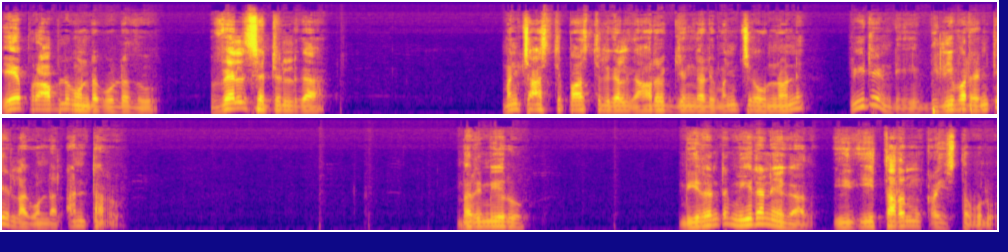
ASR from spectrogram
ఏ ప్రాబ్లం ఉండకూడదు వెల్ సెటిల్డ్గా మంచి ఆస్తిపాస్తులు కలిగి ఆరోగ్యం కలిగి మంచిగా ఉన్నోడిని వీడండి. బిలీవర్ అంటే ఇలాగ ఉండాలి అంటారు. మరి మీరు మీరంటే మీరనే కాదు. ఈ ఈ తరం క్రైస్తవులు.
